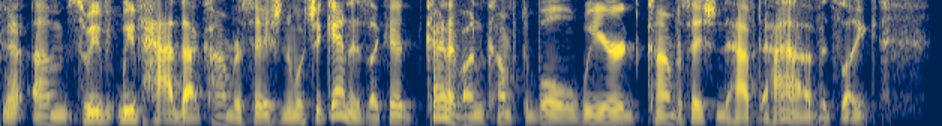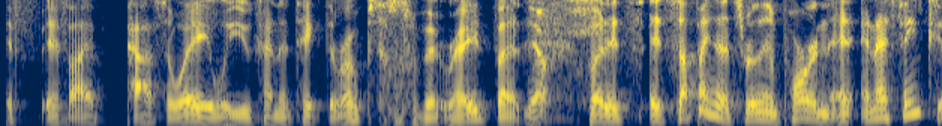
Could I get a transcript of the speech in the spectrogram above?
Yeah. Um, so we've we've had that conversation, which again is like a kind of uncomfortable, weird conversation to have to have. It's like if if I pass away, will you kind of take the ropes a little bit, right? But Yep. but it's it's something that's really important, and, and I think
